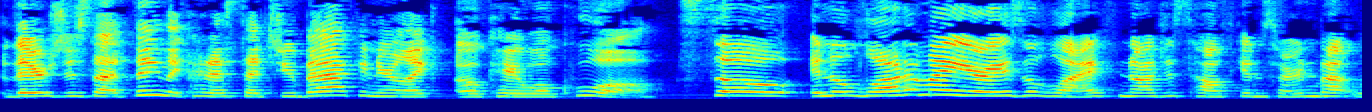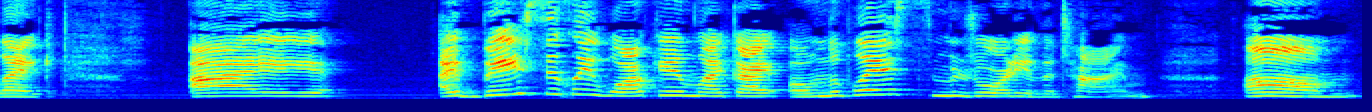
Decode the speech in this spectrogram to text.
there's just that thing that kind of sets you back, and you're like, okay, well, cool. So in a lot of my areas of life, not just health concern, but like I I basically walk in like I own the place majority of the time. Um,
